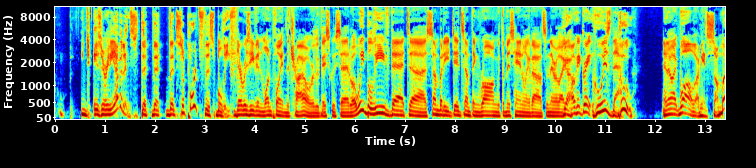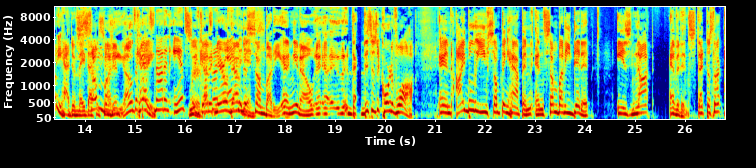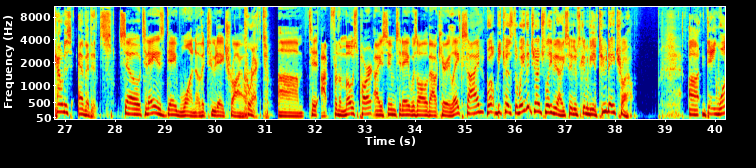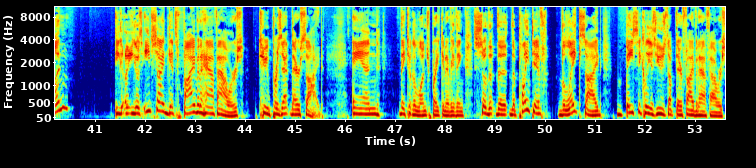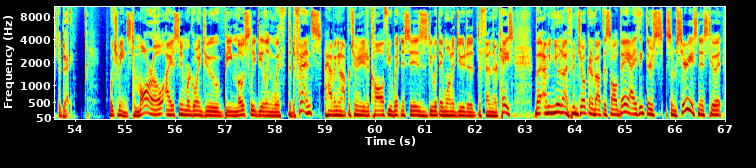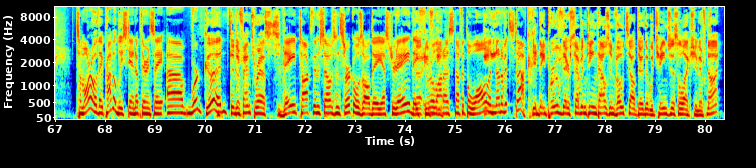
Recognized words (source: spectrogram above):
is there any evidence that that that supports this belief There was even one point in the trial where they basically said, "Well, we believe that uh, somebody did something wrong with the mishandling of ballots," and they were like, Yeah. "Okay, great. Who is that?" who And they're like, "Well, I mean, somebody had to have made that Somebody, decision." Like, okay. that's not an answer. We've got That's it narrowed down to somebody, and you know, uh, uh, th- this is a court of law, and I believe something happened and somebody did it is not evidence. That does not count as evidence. So today is day one of a two-day trial. Correct. Um, to, uh, for the most part, I assume today was all about Kari Lake's side. Well, because the way the judge laid it out, he said it was going to be a two day trial. Uh, day one, he, goes, each side gets five and a half hours to present their side. And they took a lunch break and everything. So the, the, the plaintiff, the lake side, basically has used up their five and a half hours today. Which means tomorrow, I assume we're going to be mostly dealing with the defense, having an opportunity to call a few witnesses, do what they want to do to defend their case. But I mean, you and I have been joking about this all day. I think there's some seriousness to it. Tomorrow they probably stand up there and say, uh, "We're good." The defense rests. They talked themselves in circles all day yesterday. They Uh, threw if- a lot of stuff at the wall, and none of it stuck. Did they prove their 17,000 votes out there that would change this election? If not,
